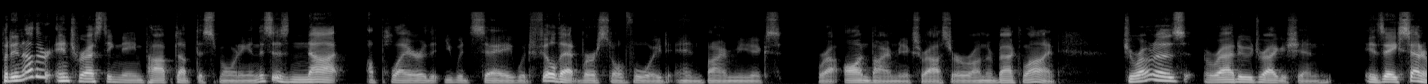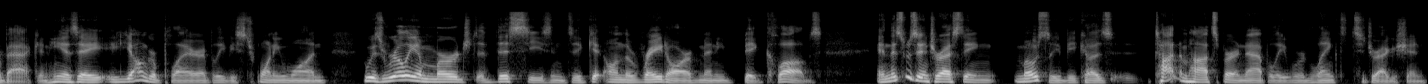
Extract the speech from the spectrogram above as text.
But another interesting name popped up this morning, and this is not a player that you would say would fill that versatile void in Bayern Munich's on Bayern Munich's roster or on their back line. Girona's Radu Dragusin is a center back, and he is a younger player. I believe he's 21, who has really emerged this season to get on the radar of many big clubs. And this was interesting mostly because Tottenham Hotspur and Napoli were linked to Dragusin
